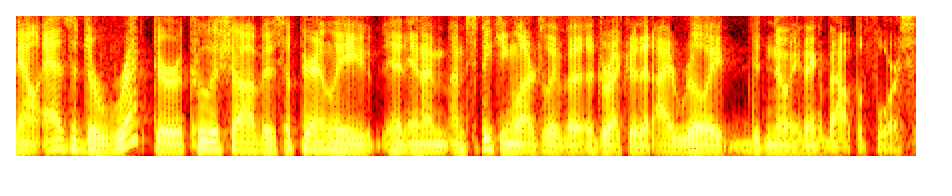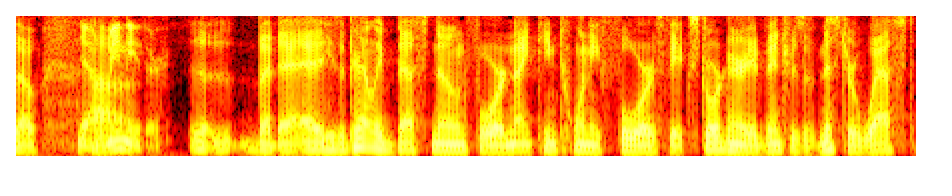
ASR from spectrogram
Now, as a director, Kuleshov is apparently, and, and I'm, I'm speaking largely of a, a, director that I really didn't know anything about before. So, yeah, uh, me neither. Uh, but uh, he's apparently best known for 1924's The Extraordinary Adventures of Mr. West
